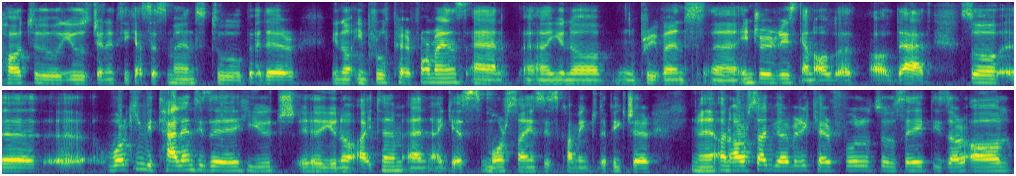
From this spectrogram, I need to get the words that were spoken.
how to use genetic assessment to better you know improve performance and uh, you know prevents uh, injury risk and all that all that so uh, uh working with talent is a huge uh, you know item and i guess more science is coming to the picture uh, on our side we are very careful to say these are all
